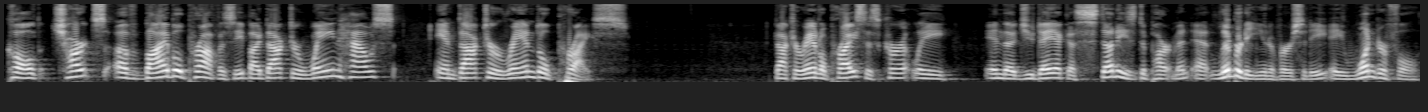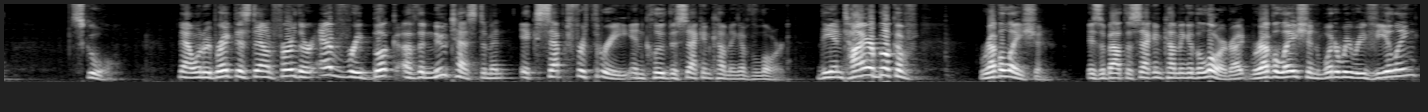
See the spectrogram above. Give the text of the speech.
called Charts of Bible Prophecy by Dr. Wayne House and Dr. Randall Price. Dr. Randall Price is currently in the Judaica Studies Department at Liberty University, a wonderful school. Now, when we break this down further, every book of the New Testament, except for three, include the second coming of the Lord. The entire book of Revelation is about the second coming of the Lord, right? Revelation, what are we revealing?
